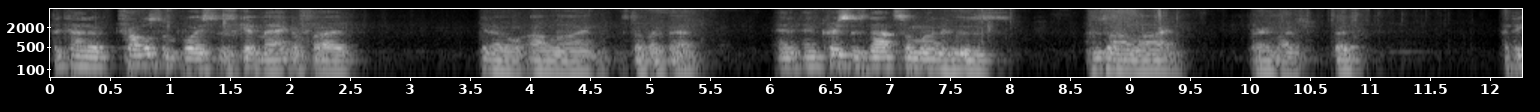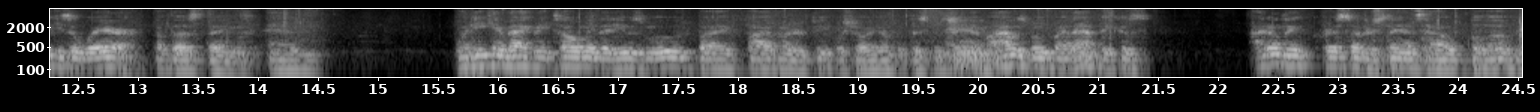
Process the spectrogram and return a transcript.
the kind of troublesome voices get magnified, you know, online stuff like that. And and Chris is not someone who's who's online very much, but I think he's aware of those things. And when he came back and he told me that he was moved by 500 people showing up at this museum, I was moved by that because I don't think Chris understands how beloved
